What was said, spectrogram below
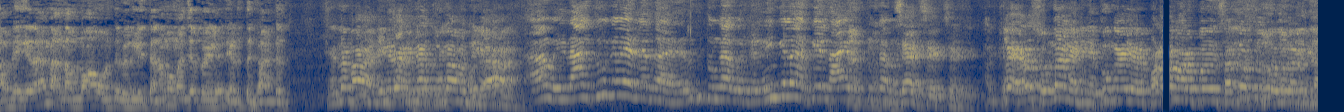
அப்படிங்கிறாங்க. அந்த அம்மாவை வந்து வெகுளித்தனமா மஞ்சள் பையில இருந்து எடுத்து காட்டுது என்னம்மா நீங்க தான் நாள் தூங்காம இருந்தீங்களா ஆமா, நான் தூங்கவே இல்லைங்க. எதுக்கு தூங்காம இருக்கேன் நீங்களா இருக்கேன் நான் எதுக்கு தூங்காம சரி? சரி சரி. இல்ல யாரோ சொன்னாங்க நீங்க தூங்கவே இல்லை. படம் வரப்போது சந்தோஷம் தூங்குறாங்க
